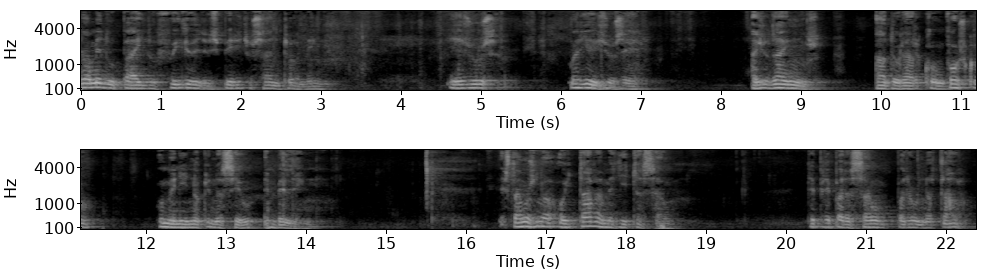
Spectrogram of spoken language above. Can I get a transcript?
nome do Pai, do Filho e do Espírito Santo. Amém. Jesus, Maria e José, ajudai-nos a adorar convosco o menino que nasceu em Belém. Estamos na oitava meditação de preparação para o Natal.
